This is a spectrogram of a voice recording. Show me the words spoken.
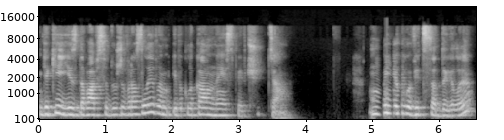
який їй здавався дуже вразливим і викликав в неї співчуття. Ми його відсадили, е,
